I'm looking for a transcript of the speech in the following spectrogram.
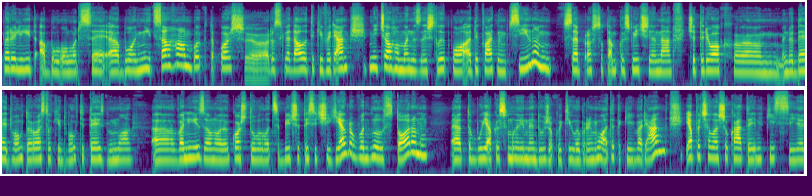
переліт, або Марсе, або Ніцца-Гамбург. Також е, розглядали такий варіант. Нічого ми не знайшли по адекватним цінам. Все просто там космічне на чотирьох е, людей, двох дорослих і двох дітей з двома е, валізами. Коштувало це більше тисячі євро в одну сторону. Е, Тому якось ми не дуже хотіли бронювати такий варіант. Я почала шукати якісь е,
